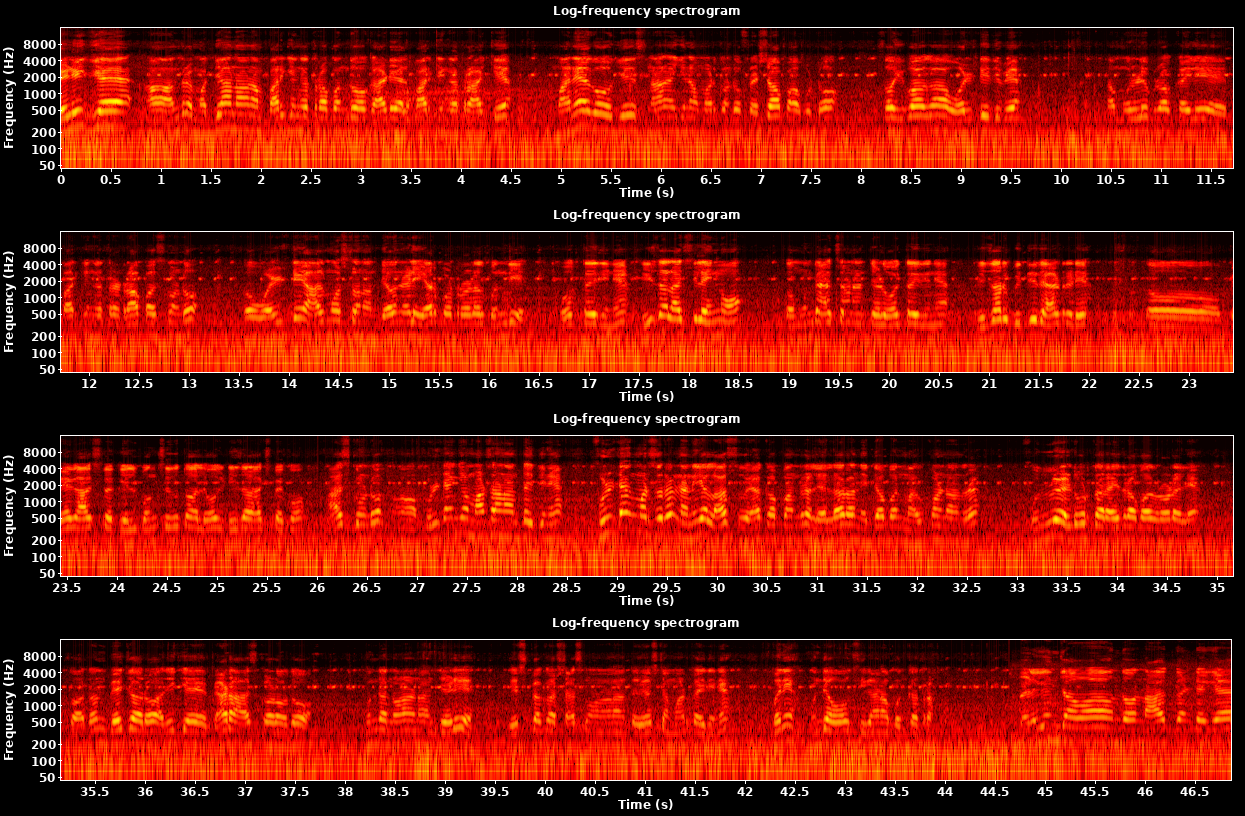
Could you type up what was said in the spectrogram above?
ಬೆಳಿಗ್ಗೆ ಅಂದರೆ ಮಧ್ಯಾಹ್ನ ನಮ್ಮ ಪಾರ್ಕಿಂಗ್ ಹತ್ರ ಬಂದು ಗಾಡಿಯಲ್ಲಿ ಪಾರ್ಕಿಂಗ್ ಹತ್ರ ಹಾಕಿ ಮನೆಗೆ ಹೋಗಿ ಸ್ನಾನ ಗೀನ ಮಾಡ್ಕೊಂಡು ಫ್ರೆಶ್ ಅಪ್ ಆಗ್ಬಿಟ್ಟು ಸೊ ಇವಾಗ ಹೊರಟಿದ್ದೀವಿ ನಮ್ಮ ಮುರಳಿ ಬ್ರೋ ಕೈಲಿ ಪಾರ್ಕಿಂಗ್ ಹತ್ರ ಡ್ರಾಪ್ ಹಾಕ್ಸ್ಕೊಂಡು ಒಲ್ಟಿ ಆಲ್ಮೋಸ್ಟ್ ನಾನು ದೇವನಹಳ್ಳಿ ಏರ್ಪೋರ್ಟ್ ರೋಡಲ್ಲಿ ಬಂದು ಹೋಗ್ತಾ ಇದ್ದೀನಿ. ಡೀಸೆಲ್ ಹಾಕ್ಸಿಲ್ಲ ಇನ್ನೂ ಸೊ ಮುಂದೆ ಹಾಕ್ಸೋಣ ಅಂತೇಳಿ ಹೋಗ್ತಾ ಇದ್ದೀನಿ. ರಿಸರ್ವ್ ಬಿದ್ದಿದೆ ಆಲ್ರೆಡಿ ಸೊ ಬೇಗ ಹಾಕ್ಸ್ಬೇಕು, ಎಲ್ಲಿ ಬಂಕ್ ಸಿಗುತ್ತೋ ಅಲ್ಲಿ ಹೋಗಿ ಡೀಸೆಲ್ ಹಾಕ್ಸ್ಬೇಕು. ಹಾಕ್ಸ್ಕೊಂಡು ಫುಲ್ ಟ್ಯಾಂಕೇ ಮಾಡ್ಸೋಣ ಅಂತ ಇದ್ದೀನಿ. ಫುಲ್ ಟ್ಯಾಂಕ್ ಮಾಡಿಸಿದ್ರೆ ನನಗೆ ಲಾಸು ಯಾಕಪ್ಪ ಅಂದರೆ ಅಲ್ಲಿ ಎಲ್ಲರೂ ನಿದ್ದೆ ಬಂದು ಮಲ್ಕೊಂಡ ಅಂದರೆ ಫುಲ್ಲು ಎಳ್ದುಬಿಡ್ತಾರೆ ಹೈದ್ರಾಬಾದ್ ರೋಡಲ್ಲಿ. ಸೊ ಅದೊಂದು ಬೇಜಾರು. ಅದಕ್ಕೆ ಬೇಡ ಹಾಸ್ಕೊಳ್ಳೋದು. ಮುಂದೆ ನೋಡೋಣ ಅಂತೇಳಿ ಎಷ್ಟು ಬೇಕೋ ಅಷ್ಟು ಹಾಸ್ಕೊಳ್ಳೋಣ ಅಂತ ಯೋಚನೆ ಮಾಡ್ತಾ ಇದ್ದೀನಿ. ಬನ್ನಿ, ಮುಂದೆ ಹೋಗಿ ಸಿಗೋಣ ಬಂಕ್ ಹತ್ರ. ಬೆಳಗಿನ ಜಾವ ಒಂದು ನಾಲ್ಕು ಗಂಟೆಗೆ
